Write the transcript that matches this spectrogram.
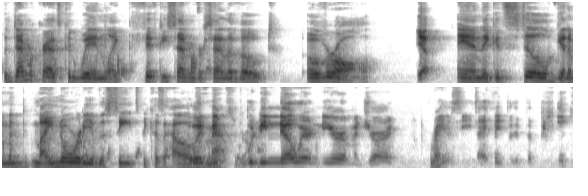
the Democrats could win like 57 percent of the vote overall. Yep. And they could still get a minority of the seats because of how would the maps be, would be nowhere near a majority right. of seats. I think that the peak,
